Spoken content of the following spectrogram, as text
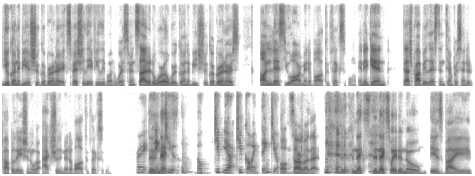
you're going to be a sugar burner, especially if you live on the western side of the world. We're going to be sugar burners unless you are metabolically flexible. And again, that's probably less than 10% of the population who are actually metabolically flexible. Right. The Thank next... you. Oh, keep yeah, keep going. Thank you. Oh, sorry about that. the, the next the next way to know is by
